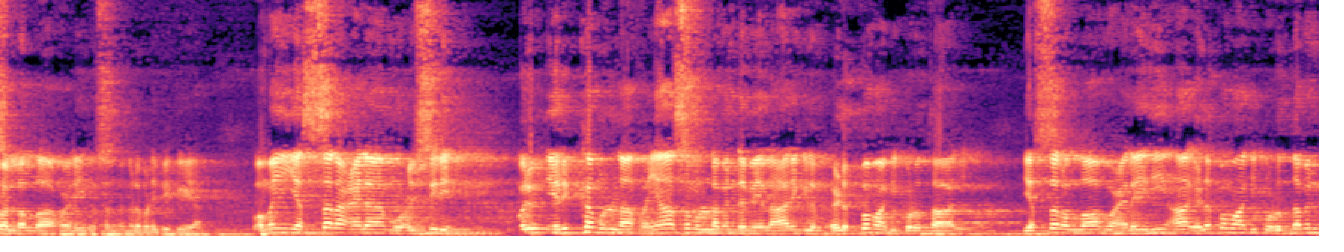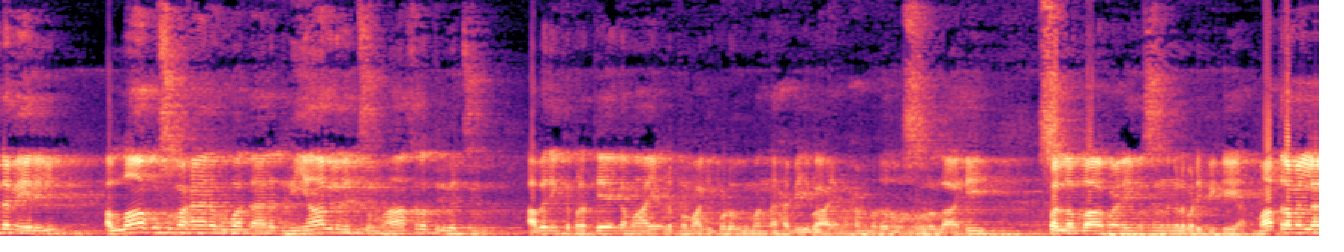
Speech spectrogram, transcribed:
സ്വല്ലല്ലാഹു അലൈഹി വസല്ലം നിങ്ങൾ പഠിപ്പിക്കുക ഒരു ഞെരുക്കമുള്ള പ്രയാസമുള്ളവന്റെ മേൽ ആരെങ്കിലും എളുപ്പമാക്കി കൊടുത്താൽ യസ്സർ അള്ളാഹു അലൈഹി ആ എളുപ്പമാക്കി കൊടുത്തവന്റെ മേലിൽ അള്ളാഹു സുബാനഹുവാല ദുനിയാവിൽ വെച്ചും ആഹ്റത്തിൽ വെച്ചും അവനിക്ക് പ്രത്യേകമായ എളുപ്പമാക്കി കൊടുക്കുമെന്ന് ഹബീബായ മുഹമ്മദ് റസൂലുള്ളാഹി സ്വല്ലല്ലാഹു അലൈഹി വസല്ലം നിങ്ങൾ പഠിപ്പിക്കുക മാത്രമല്ല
